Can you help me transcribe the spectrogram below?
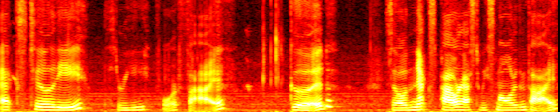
x to the 3, 4, 5. Good. So the next power has to be smaller than 5.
